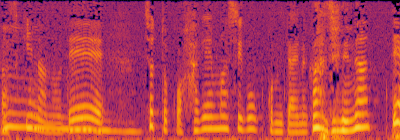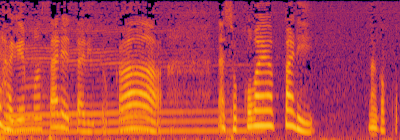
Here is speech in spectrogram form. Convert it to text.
が好きなのでうん、ちょっとこう励ましごっこみたいな感じになって励まされたりとか、だからそこはやっぱり、なんかこ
